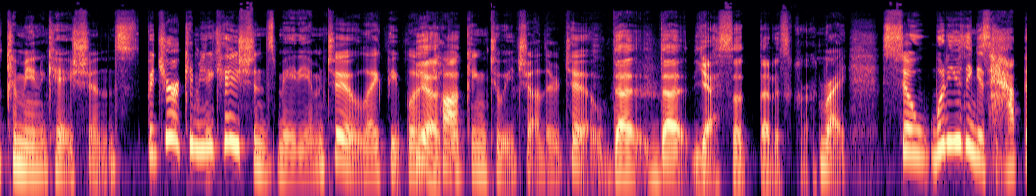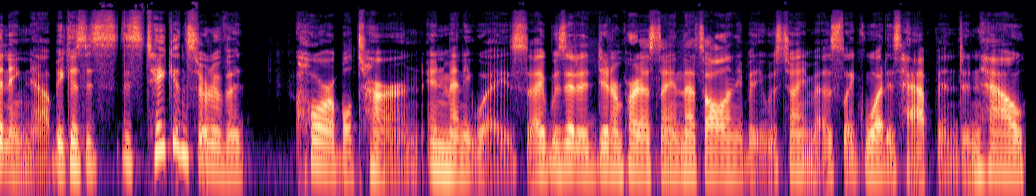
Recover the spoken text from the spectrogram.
communications. But you're a communications medium too. Like people are Yeah, that- talking to each other too. That that yes, that, that is correct. Right. So what do you think is happening now? Because it's it's taken sort of a horrible turn in many ways. I was at a dinner party last night and that's all anybody was talking about is like what has happened and how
